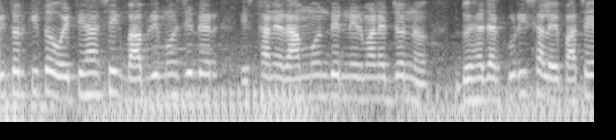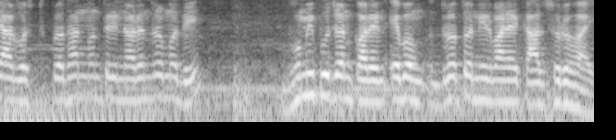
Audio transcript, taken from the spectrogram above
বিতর্কিত ঐতিহাসিক বাবরি মসজিদের স্থানে রাম মন্দির নির্মাণের জন্য দু হাজার কুড়ি সালে পাঁচই আগস্ট প্রধানমন্ত্রী নরেন্দ্র মোদী ভূমি পূজন করেন এবং দ্রুত নির্মাণের কাজ শুরু হয়।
